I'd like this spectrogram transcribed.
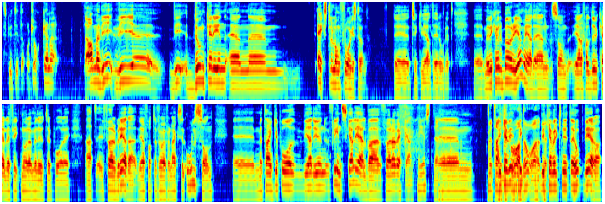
ska vi titta på klockan här. Ja men vi, vi, eh, vi dunkar in en ehm, extra lång frågestund. Det tycker vi alltid är roligt. Eh, Men vi kan väl börja med en som i alla fall du Kalle fick några minuter på dig att eh, förbereda. Vi har fått en fråga från Axel Olsson. Eh, Med tanke på, vi hade ju en flintskall i elva förra veckan. Just det. Ehm, Med vi, tanke kan, vi, på vad då? vi, vi kan väl knyta ihop det då.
